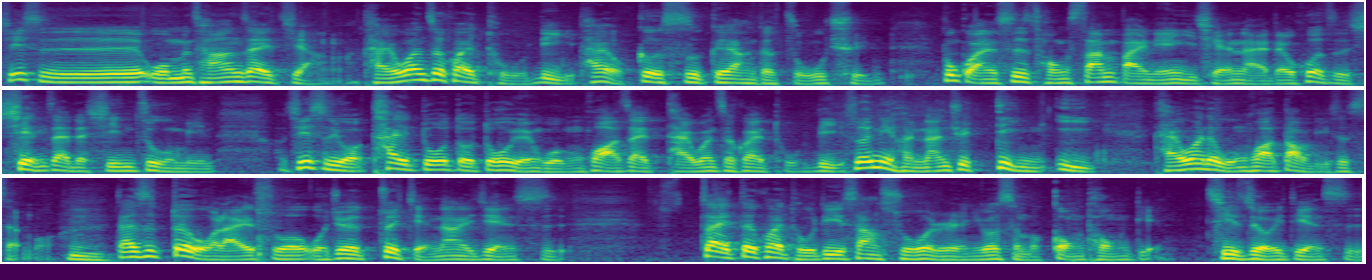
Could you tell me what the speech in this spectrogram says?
其实我们常常在讲台湾这块土地，它有各式各样的族群，不管是从三百年以前来的，或者现在的新住民，其实有太多的多元文化在台湾这块土地，所以你很难去定义台湾的文化到底是什么。嗯，但是对我来说，我觉得最简单的一件事，在这块土地上所有人有什么共通点？其实只有一件事，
